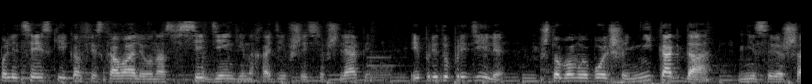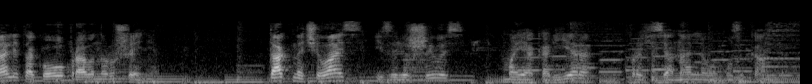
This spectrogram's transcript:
полицейские конфисковали у нас все деньги, находившиеся в шляпе, и предупредили, чтобы мы больше никогда не совершали такого правонарушения. Так началась и завершилась моя карьера профессионального музыканта.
